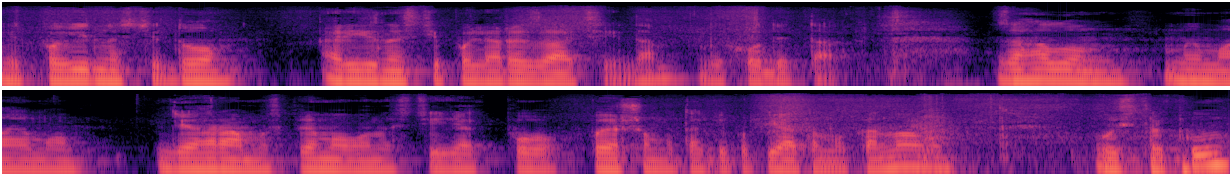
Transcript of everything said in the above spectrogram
Відповідності до різності поляризації. Да? Виходить так. Загалом ми маємо діаграму спрямованості як по першому, так і по п'ятому каналу. Ось таку.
